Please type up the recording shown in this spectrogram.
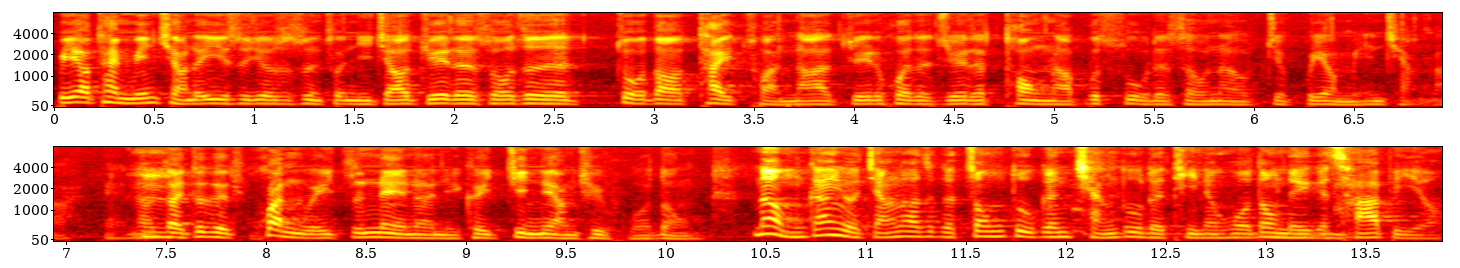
不要太勉强的意思，就是说，你只要觉得说是做到太喘啦，觉得或者觉得痛啊、不舒服的时候，那就不要勉强了。那在这个范围之内呢，你可以尽量去活动。那我们刚刚有讲到这个中度跟强度的体能活动的一个差别哦。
